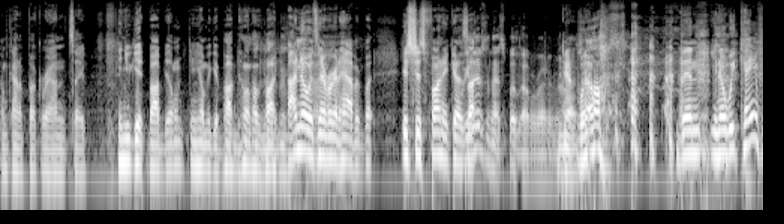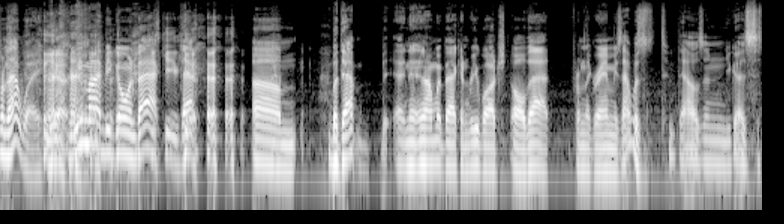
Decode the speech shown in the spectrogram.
I'm kind of fuck around and say, "Can you get Bob Dylan? Can you help me get Bob Dylan on the podcast?" I know it's never going to happen, but it's just funny because he lives in that split level right over Yeah. there. well, then you know we came from that way. Yeah. We might be going back. Just keep- That, um, but that, and, and I went back and rewatched all that from the Grammys. That was 2000. You guys,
